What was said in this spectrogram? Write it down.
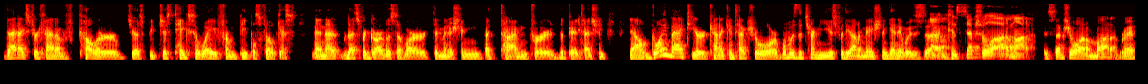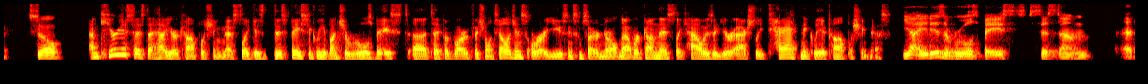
That extra kind of color just just takes away from people's focus, and that that's regardless of our diminishing uh, time for the pay attention. Now, going back to your kind of contextual, or what was the term you used for the automation again? It was uh, uh, conceptual automata. Conceptual automata, right? So I'm curious as to how you're accomplishing this. Like, is this basically a bunch of rules based uh, type of artificial intelligence, or are you using some sort of neural network on this? Like, how is it you're actually technically accomplishing this? Yeah, it is a rules based system at,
